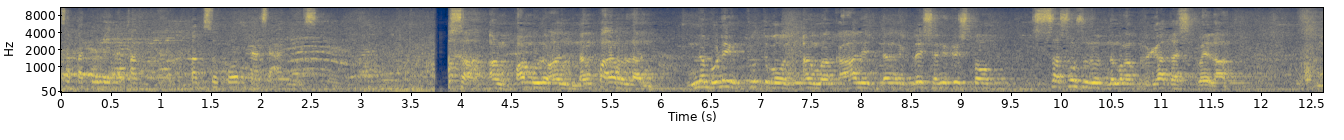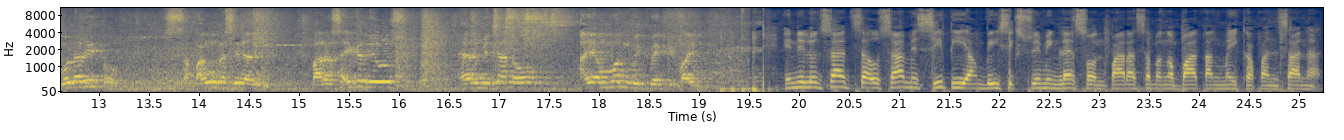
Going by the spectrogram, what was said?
sa patuloy na pag, pagsuporta sa aming school. Sa ang pamunuan ng paaralan na muling tutugon ang mga kaalit ng Iglesia ni Cristo sa susunod na mga brigada eskwela. Mula rito, sa Pangasinan, para sa Eagle News, Hermitiano, I am one with 25. Inilunsad sa Osamis City ang basic swimming lesson para sa mga batang may kapansanan.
